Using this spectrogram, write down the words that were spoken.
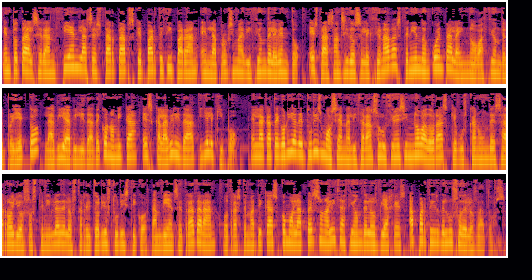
En total serán 100 las startups que participarán en la próxima edición del evento. Estas han sido seleccionadas teniendo en cuenta la innovación del proyecto, la viabilidad económica, escalabilidad y el equipo. En la categoría de turismo se analizarán soluciones innovadoras que buscan un desarrollo sostenible de los territorios turísticos. También se tratarán otras temáticas como la personalización de los viajes a partir del uso de los datos.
